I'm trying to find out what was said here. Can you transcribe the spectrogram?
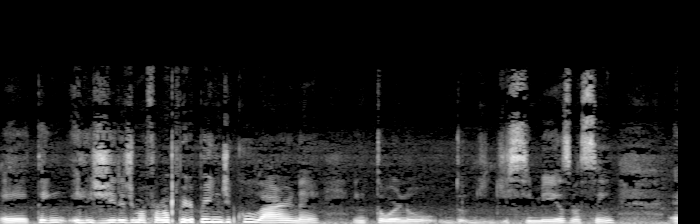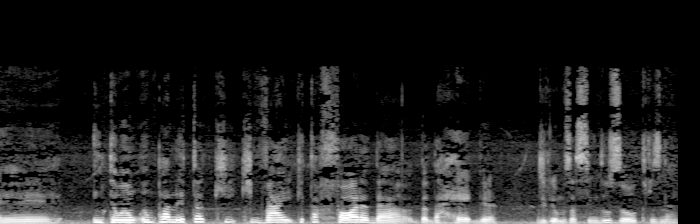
é, tem, ele gira de uma forma perpendicular, né, em torno do, de, de, si mesmo, assim. É, então é um, é um, planeta que, que vai, que está fora da, da, da, regra, digamos assim, dos outros, né?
